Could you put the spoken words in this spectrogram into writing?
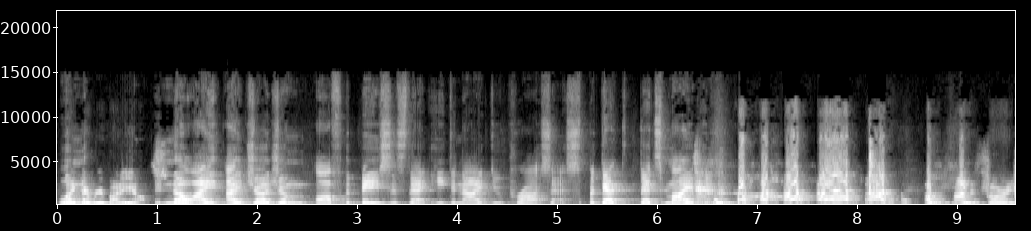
Well, like no- everybody else. No, I, I judge him off the basis that he denied due process. But that that's my opinion. I'm sorry.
